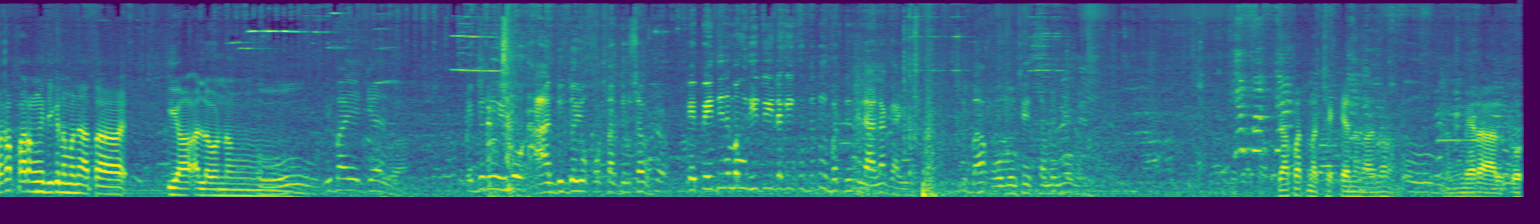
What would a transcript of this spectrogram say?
Saka parang hindi ka naman ata i-allow ng... Oo, may bayad yan. Eh, biruin mo, andun daw yung kontador sa... Eh, pwede namang dito ilagay yung kontador, ba't doon nilalagay? Diba? Common sense naman yan. eh. Dapat ma-check yan ng ano, Oo. ng Meralco.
